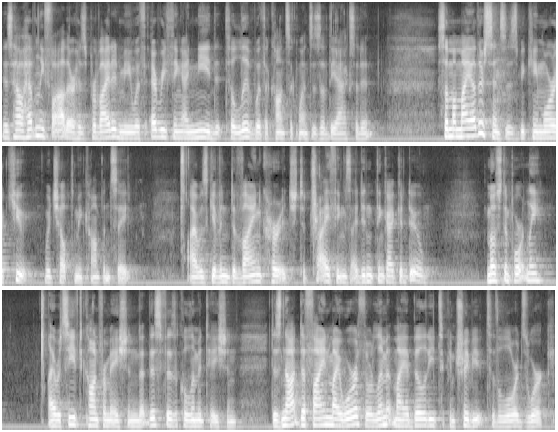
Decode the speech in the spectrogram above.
is how Heavenly Father has provided me with everything I need to live with the consequences of the accident. Some of my other senses became more acute, which helped me compensate. I was given divine courage to try things I didn't think I could do. Most importantly, I received confirmation that this physical limitation does not define my worth or limit my ability to contribute to the Lord's work.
